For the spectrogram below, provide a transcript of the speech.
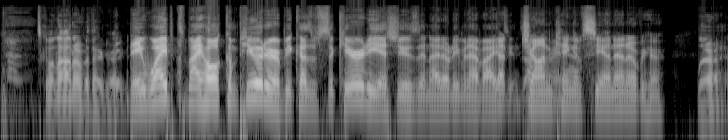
What's going on over there, Greg? They wiped my whole computer because of security issues, and I don't even have Got iTunes. on John right King now. of CNN over here. All right.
